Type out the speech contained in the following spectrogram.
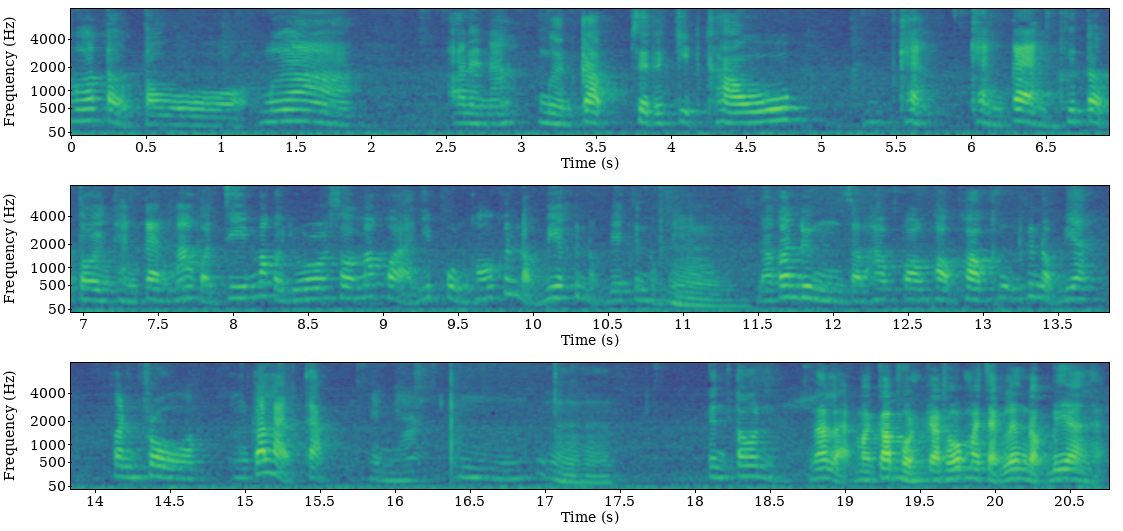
เมื่อเติบโตเมื่ออะไรนะ เหมือนกับเศรษฐกิจเขาแข็ง แข็งแกร่งคือเติบโตอย่างแข็งแกร่งมากกว่าจีนมากกว่ายูโรโซนมากกว่าญี่ปุ่นเขาขึ้นดอกเบี้ยขึ้นดอกเบี้ยขึ้นดอกเบี้ยแล้วก็ดึงสภาพกองพอพอขึ้นขึ้นดอกเบี้ยฟันโฟมันก็ไหลกลับอย่างเงี้ยเป็นต้น นั่นแหละ มันก็ผลกระทบมาจากเรื่องดอกเบี้ยแหละ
